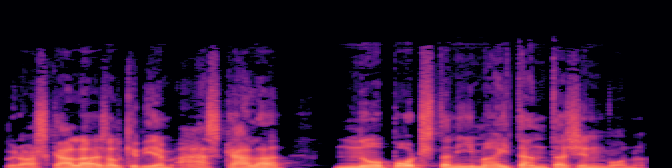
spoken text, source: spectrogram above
però a escala és el que diem, a escala no pots tenir mai tanta gent bona.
